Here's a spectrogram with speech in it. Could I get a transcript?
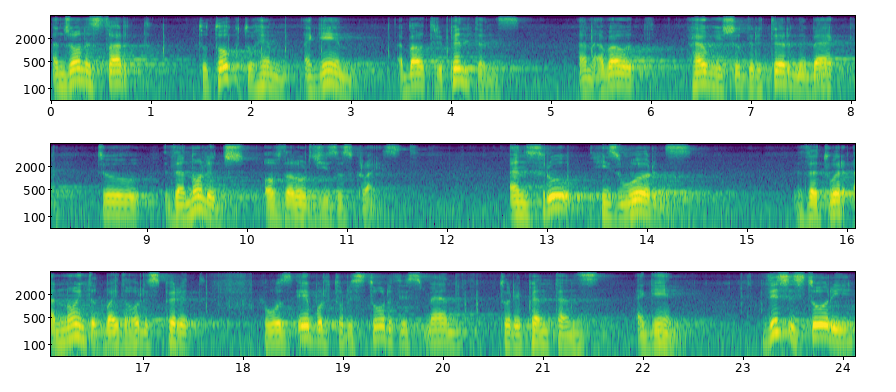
And John started to talk to him again about repentance and about how he should return back to the knowledge of the Lord Jesus Christ. And through his words that were anointed by the Holy Spirit, he was able to restore this man to repentance again. This story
